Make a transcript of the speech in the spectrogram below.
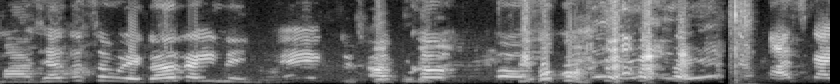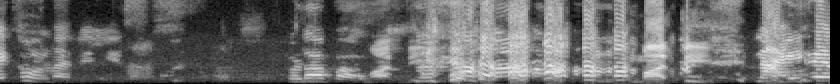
माझ्या तसं वेगळं काही नाहीये. अख्खं आज काय खाऊन आलेलीस वडापाव. माती. माती. नाही रे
